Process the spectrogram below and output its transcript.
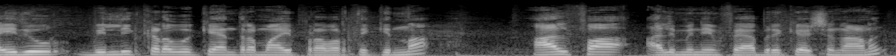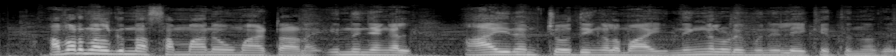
അയിരൂർ വില്ലിക്കടവ് കേന്ദ്രമായി പ്രവർത്തിക്കുന്ന ആൽഫ അലുമിനിയം ഫാബ്രിക്കേഷനാണ്. അവർ നൽകുന്ന സമ്മാനവുമായിട്ടാണ് ഇന്ന് ഞങ്ങൾ ആയിരം ചോദ്യങ്ങളുമായി നിങ്ങളുടെ മുന്നിലേക്ക് എത്തുന്നത്.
